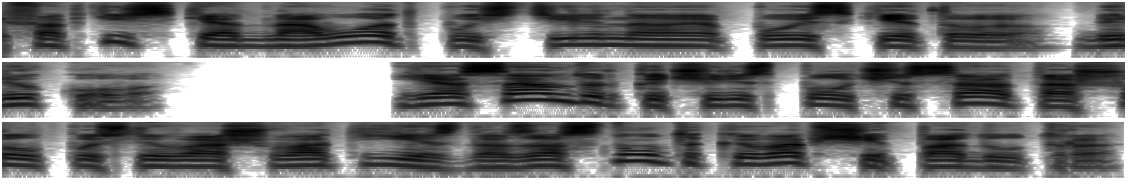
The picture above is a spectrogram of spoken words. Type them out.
и фактически одного отпустили на поиски этого Бирюкова. Я сам только через полчаса отошел после вашего отъезда, а заснул так и вообще под утро.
